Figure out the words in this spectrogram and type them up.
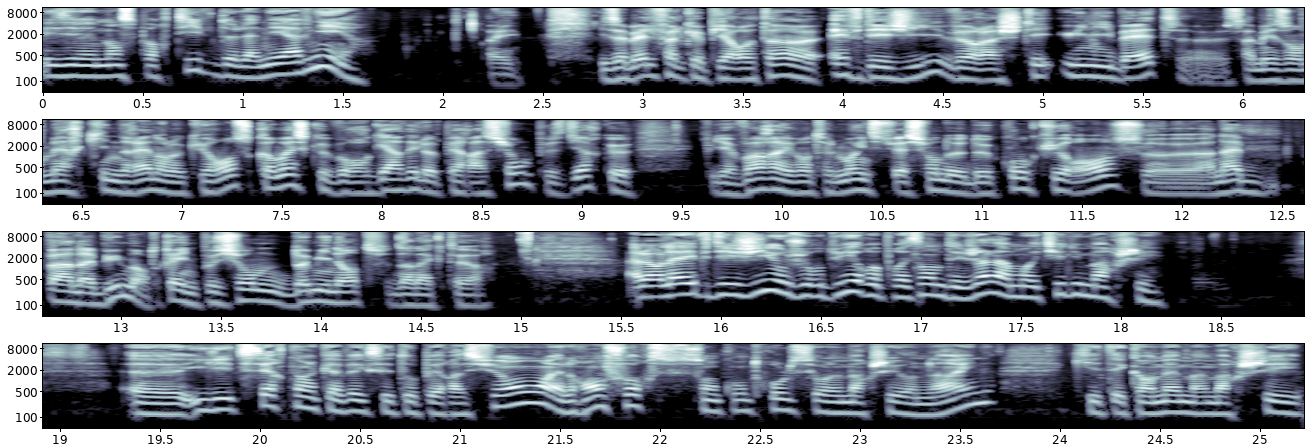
les événements sportifs de l'année à venir. Isabelle Falque-Pierrotin, euh, FDJ veut racheter Unibet, euh, sa maison mère Kindred en l'occurrence. Comment est-ce que vous regardez l'opération? On peut se dire qu'il peut y avoir éventuellement une situation de, de concurrence, un ab- pas un abus, mais en tout cas une position dominante d'un acteur. Alors la FDJ aujourd'hui représente déjà la moitié du marché. Euh, il est certain qu'avec cette opération, elle renforce son contrôle sur le marché online, qui était quand même un marché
